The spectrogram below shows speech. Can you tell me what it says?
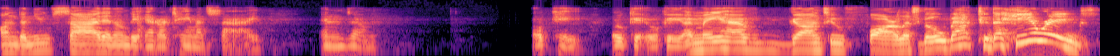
on the news side and on the entertainment side. And um, okay, okay, okay, I may have gone too far. Let's go back to the hearings.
